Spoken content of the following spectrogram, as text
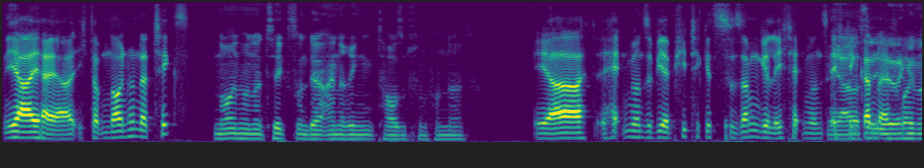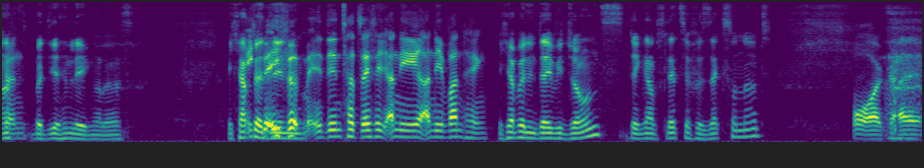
Ja, ja, ja. Ich glaube 900 Ticks. 900 Ticks und der eine Ring 1500. Ja, hätten wir unsere VIP-Tickets zusammengelegt, hätten wir uns echt ja, den Gunner erfolgen können. Bei dir hinlegen oder was? Ich, ich, ja ich würde den tatsächlich an die, an die Wand hängen. Ich habe ja den Davy Jones, den gab es letztes Jahr für 600. Boah, geil.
